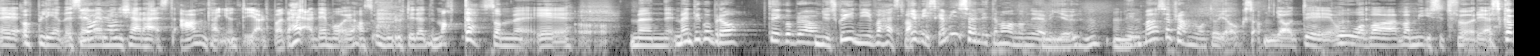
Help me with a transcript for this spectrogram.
äh, äh, upplevelse Ja, med ja. min kära häst. Han kan ju inte hjälpa det här. Det var ju hans orutinerade matte som... Eh, men, men det går bra. Det går bra. Nu ska ju ni vara Ja, hästvakt. vi ska mysa lite med honom nu över jul. Mm, Vilma ser fram emot det och jag också. Ja, det, åh vad, vad mysigt för er. Ska,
